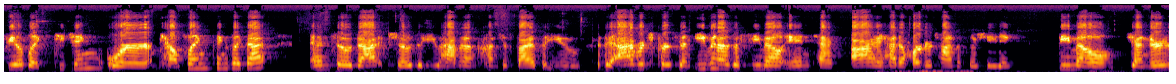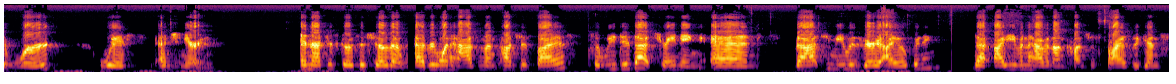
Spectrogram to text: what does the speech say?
field like teaching or counseling, things like that. And so that shows that you have an unconscious bias that you, the average person, even as a female in tech, I had a harder time associating female gender word with engineering. And that just goes to show that everyone has an unconscious bias. So we did that training, and that to me was very eye opening that I even have an unconscious bias against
